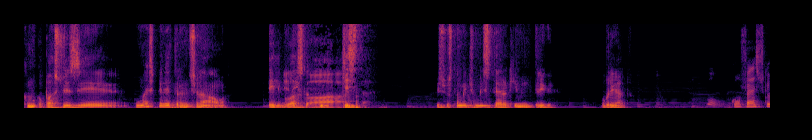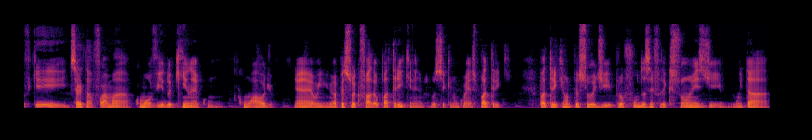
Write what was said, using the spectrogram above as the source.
Como que eu posso dizer? O mais penetrante na alma. Ele, ele gosta, quê? É justamente o mistério que me intriga. Obrigado confesso que eu fiquei, de certa forma, comovido aqui, né, com, com o áudio. É, a pessoa que fala é o Patrick, né, você que não conhece o Patrick. O Patrick é uma pessoa de profundas reflexões, de muita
